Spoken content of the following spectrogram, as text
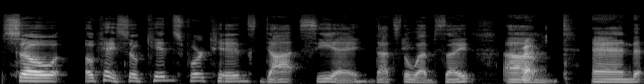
so okay, so kids4kids.ca, that's the website. Um, Right. and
